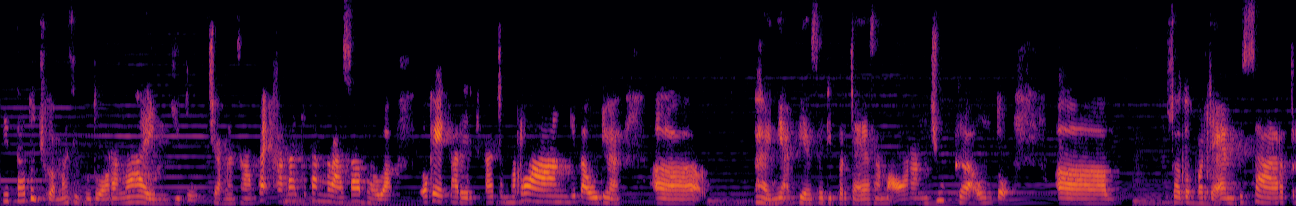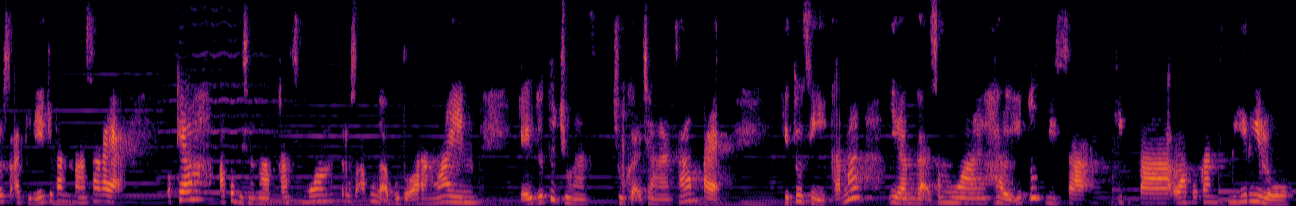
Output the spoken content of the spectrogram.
kita tuh juga masih butuh orang lain gitu. Jangan sampai karena kita ngerasa bahwa oke okay, karir kita cemerlang, kita udah uh, banyak biasa dipercaya sama orang juga untuk uh, suatu kepercayaan besar, terus akhirnya kita ngerasa kayak oke okay lah aku bisa melakukan semua terus aku nggak butuh orang lain. Kayak itu tuh jangan juga jangan sampai gitu sih. Karena ya nggak semua hal itu bisa kita lakukan sendiri loh.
